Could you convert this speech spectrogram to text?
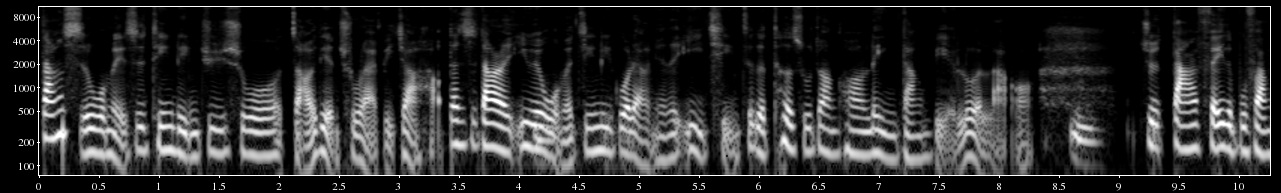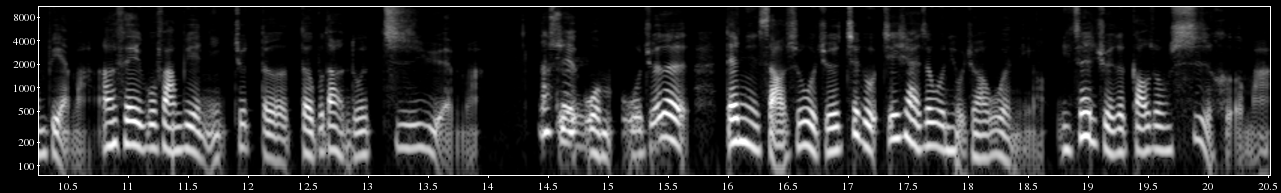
当时我们也是听邻居说早一点出来比较好，但是当然，因为我们经历过两年的疫情，这个特殊状况另当别论了哦。嗯，就大家飞的不方便嘛，那飞的不方便，你就得得不到很多资源嘛。那所以，我我觉得，Dennis 老师，我觉得这个接下来这个问题我就要问你哦，你真的觉得高中适合吗？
